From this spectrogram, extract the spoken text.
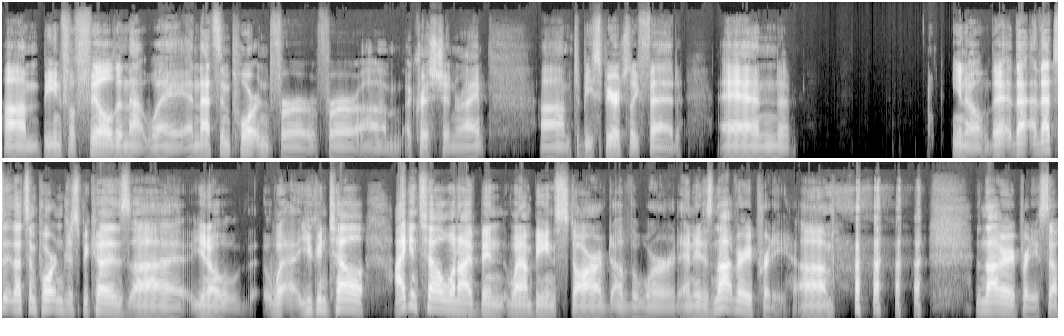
um, being fulfilled in that way and that's important for for um, a christian right um, to be spiritually fed. And you know that, that that's that's important just because uh, you know you can tell I can tell when I've been when I'm being starved of the word, and it is not very pretty. Um, not very pretty. So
